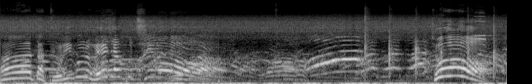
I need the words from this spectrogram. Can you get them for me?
아따 드리블을 왜 자꾸 치노? 줘!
